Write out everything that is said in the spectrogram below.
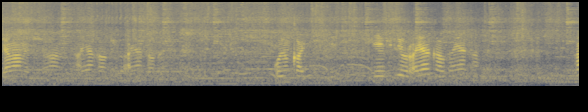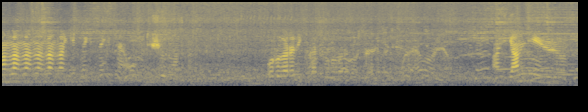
Devam edin devam edin. Ayağa kalkıyor ayağa kalkıyor. Oyun kaybetti. Devriliyor ayağa kalk ayağa kalk. Lan lan lan lan lan lan gitme gitme gitme. Of düşüyordum az kalsın. Borulara dikkat borulara dikkat. Hani yan niye yürüyorsun?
